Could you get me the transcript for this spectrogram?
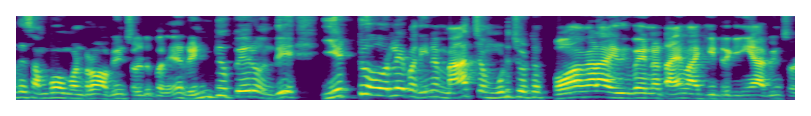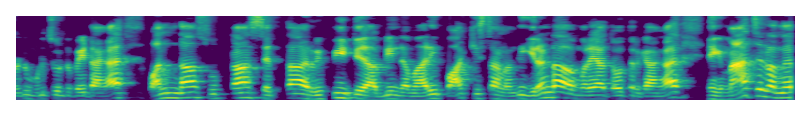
வந்து சம்பவம் பண்றோம் அப்படின்னு சொல்லிட்டு பாத்தீங்கன்னா ரெண்டு பேரும் வந்து எட்டு ஓவர்லயே பாத்தீங்கன்னா மேட்சை முடிச்சு விட்டு போகடா இதுக்கு போய் என்ன டைம் ஆக்கிட்டு இருக்கீங்க அப்படின்னு சொல்லிட்டு முடிச்சு விட்டு போயிட்டாங்க. வந்தா சுட்டா செத்தா ரிப்பீட் அப்படின்ற மாதிரி பாகிஸ்தான் வந்து இரண்டாவது முறையா தோத்துருக்காங்க. இன்னைக்கு மேட்ச்ல வந்து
